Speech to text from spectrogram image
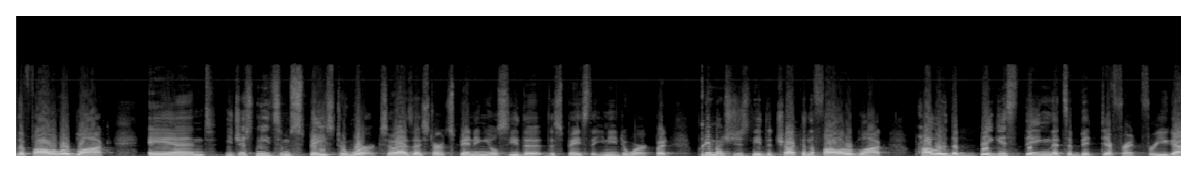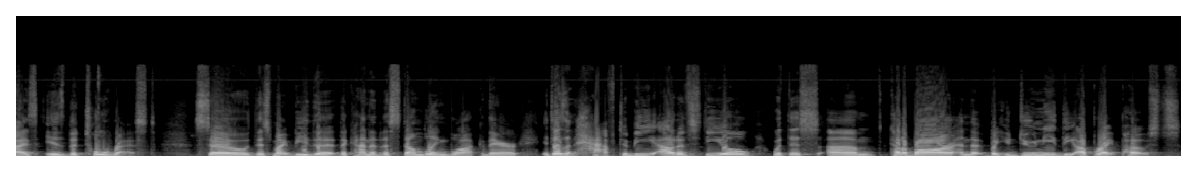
the follower block and you just need some space to work. So as I start spinning, you'll see the, the space that you need to work. But pretty much you just need the chuck and the follower block. Probably the biggest thing that's a bit different for you guys is the tool rest. So this might be the, the kind of the stumbling block there. It doesn't have to be out of steel with this um, kind of bar, and the, but you do need the upright posts.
